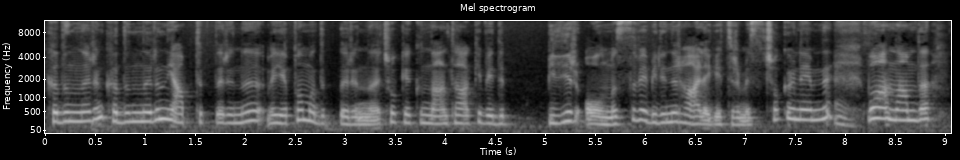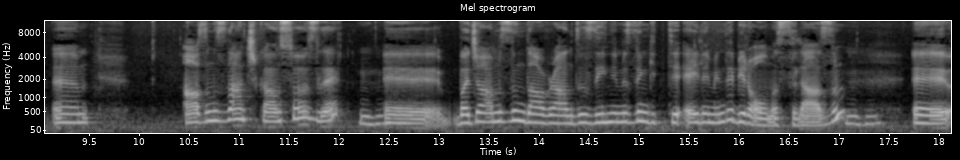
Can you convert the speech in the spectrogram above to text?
Kadınların kadınların yaptıklarını ve yapamadıklarını çok yakından takip edip bilir olması ve bilinir hale getirmesi çok önemli. Evet. Bu anlamda e, ağzımızdan çıkan sözle hı hı. E, bacağımızın davrandığı, zihnimizin gittiği eyleminde bir olması lazım. Hı hı. E,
